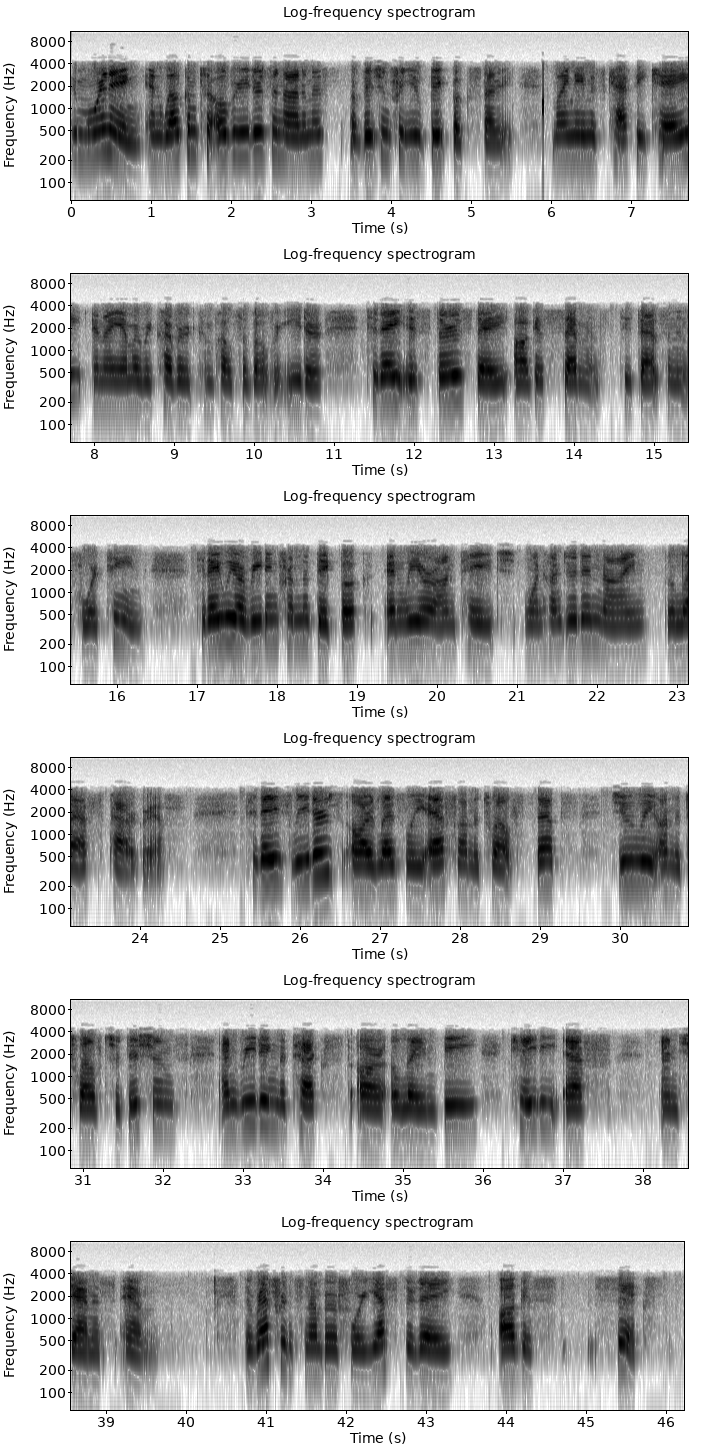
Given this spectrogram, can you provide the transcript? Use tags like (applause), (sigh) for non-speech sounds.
Good morning, and welcome to Overeaters Anonymous, a Vision for You Big Book study. My name is Kathy Kay, and I am a recovered compulsive overeater. Today is Thursday, August 7th, 2014. Today we are reading from the Big Book, and we are on page 109, the last paragraph. Today's readers are Leslie F. on the 12 steps, Julie on the 12 traditions, and reading the text are Elaine B., Katie F., and Janice M. The reference number for yesterday, August 6th,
